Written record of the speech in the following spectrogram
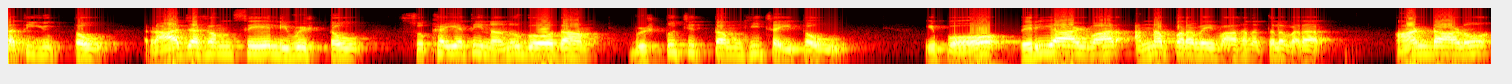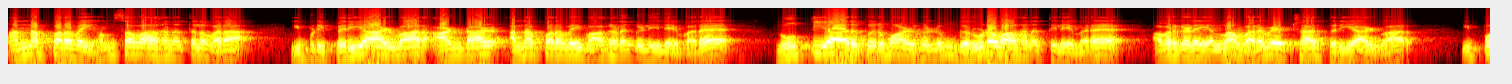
ரதியுக்தௌ ராஜஹம்சே நிவிஷ்டௌ சுகயதி நனுகோதாம் விஷ்ணு சித்தம் ஹி சைத்தௌ. இப்போ பெரியாழ்வார் அன்னப்பறவை வாகனத்துல வரார். ஆண்டாளும் அன்னப்பறவை ஹம்ச வாகனத்துல வரா. இப்படி பெரியாழ்வார் ஆண்டாள் அன்னப்பறவை வாகனங்களிலே வர நூத்தி ஆறு பெருமாள்களும் கருட வாகனத்திலே வர அவர்களை எல்லாம் வரவேற்றார் பெரியாழ்வார். இப்போ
